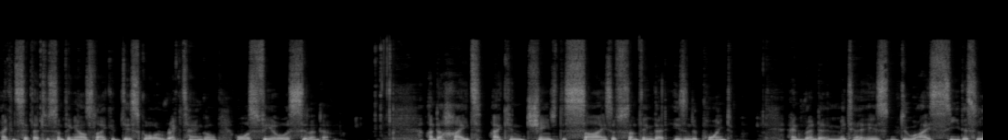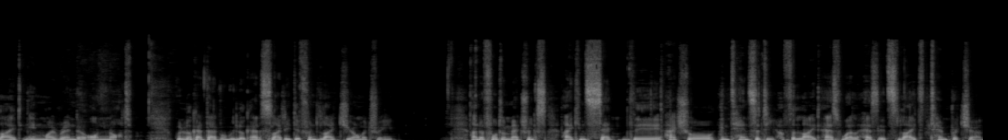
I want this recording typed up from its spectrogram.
I can set that to something else like a disk or a rectangle or a sphere or a cylinder. Under height, I can change the size of something that isn't a point. And render emitter is do I see this light in my render or not? We'll look at that when we look at a slightly different light geometry. Under photometrics, I can set the actual intensity of the light as well as its light temperature.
